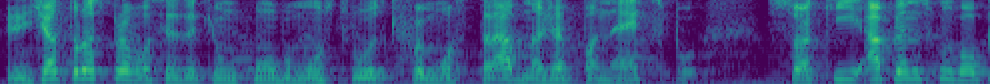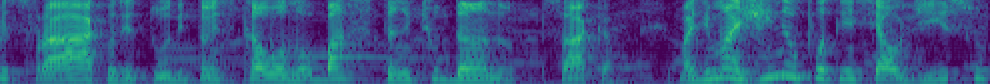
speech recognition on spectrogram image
A gente já trouxe para vocês aqui um combo monstruoso que foi mostrado na Japan Expo, só que apenas com golpes fracos e tudo, então escalonou bastante o dano, saca? Mas imagine o potencial disso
